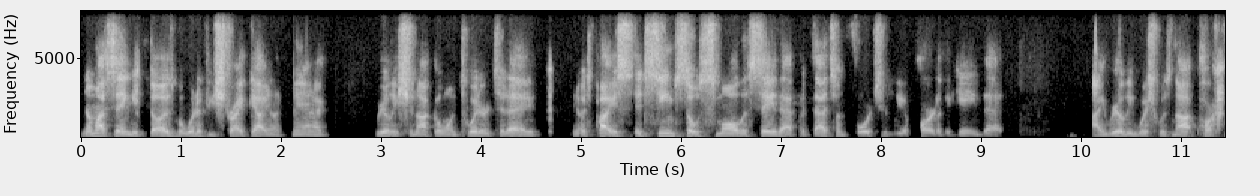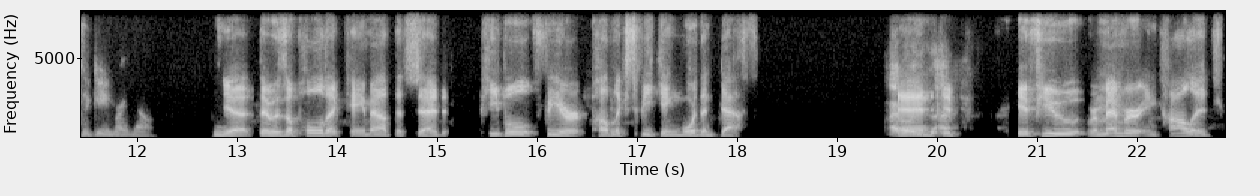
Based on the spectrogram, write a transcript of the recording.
And I'm not saying it does, but what if you strike out? You're like, man, I really should not go on Twitter today. You know, it's probably it seems so small to say that, but that's unfortunately a part of the game that I really wish was not part of the game right now. Yeah, there was a poll that came out that said people fear public speaking more than death. I And that. if if you remember in college,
